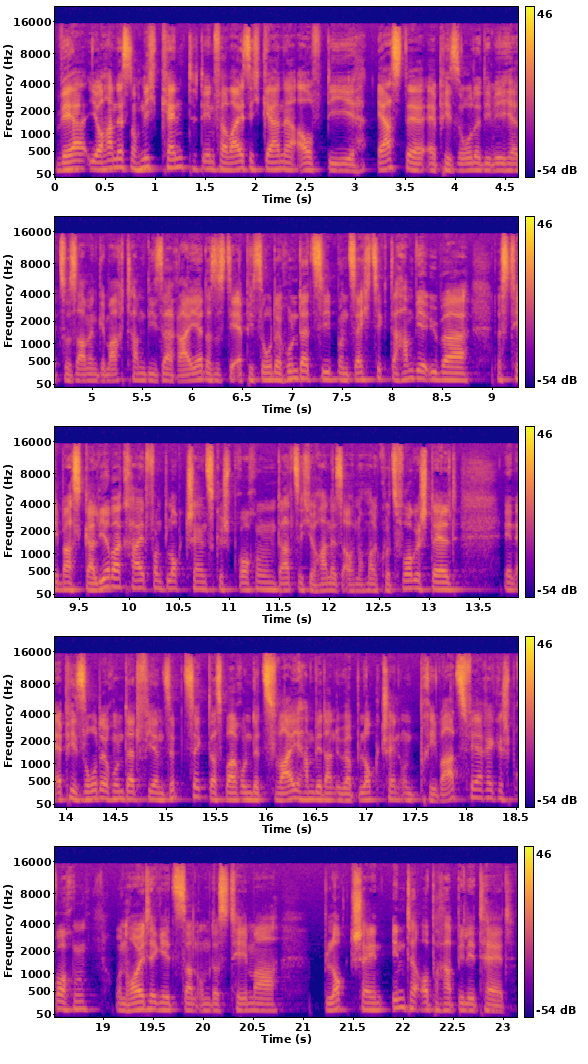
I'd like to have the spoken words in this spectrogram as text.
Wer Johannes noch nicht kennt, den verweise ich gerne auf die erste Episode, die wir hier zusammen gemacht haben, dieser Reihe. Das ist die Episode 167. Da haben wir über das Thema Skalierbarkeit von Blockchains gesprochen. Da hat sich Johannes auch nochmal kurz vorgestellt. In Episode 174, das war Runde 2, haben wir dann über Blockchain und Privatsphäre gesprochen. Und heute geht es dann um das Thema Blockchain-Interoperabilität.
